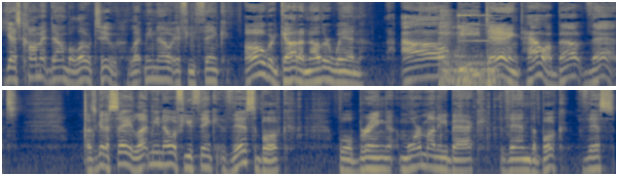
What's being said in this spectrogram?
You guys comment down below too. Let me know if you think, oh, we got another win. I'll be danged. How about that? I was going to say, let me know if you think this book will bring more money back than the book this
